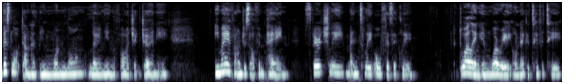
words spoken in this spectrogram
This lockdown has been one long, lonely, and lethargic journey. You may have found yourself in pain, spiritually, mentally, or physically, dwelling in worry or negativity,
